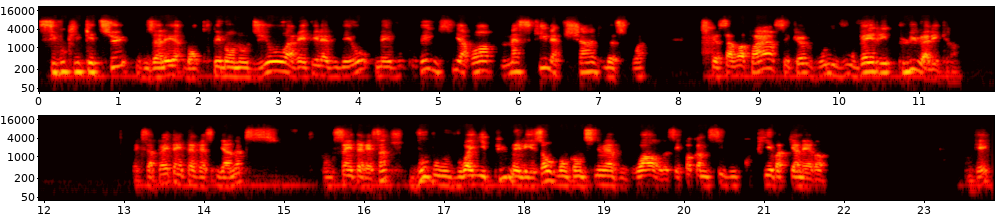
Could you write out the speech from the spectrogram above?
Si vous cliquez dessus, vous allez bon, couper mon audio, arrêter la vidéo, mais vous pouvez aussi avoir masqué l'affichage de soi. Ce que ça va faire, c'est que vous ne vous verrez plus à l'écran. Ça peut être intéressant. Il y en a qui trouvent ça intéressant. Vous, vous ne vous voyez plus, mais les autres vont continuer à vous voir. Ce n'est pas comme si vous coupiez votre caméra. OK? OK?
